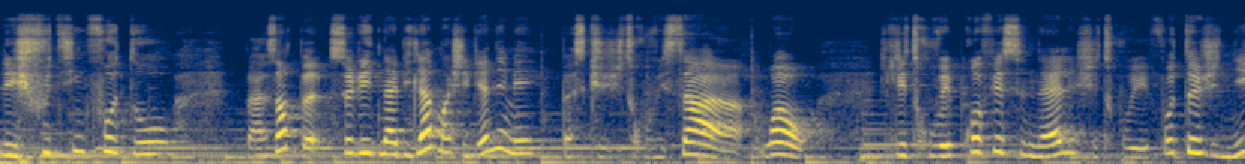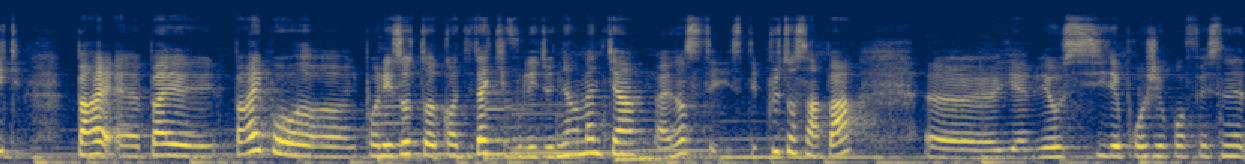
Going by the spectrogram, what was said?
les shootings photos, Par exemple, celui de Nabila, moi j'ai bien aimé. Parce que j'ai trouvé ça. Waouh! Je l'ai trouvé professionnel, j'ai trouvé photogénique. Pareil, euh, pour, euh, pour, les autres candidats qui voulaient devenir mannequin. Par exemple, c'était plutôt sympa. Euh, il y avait aussi des projets professionnels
